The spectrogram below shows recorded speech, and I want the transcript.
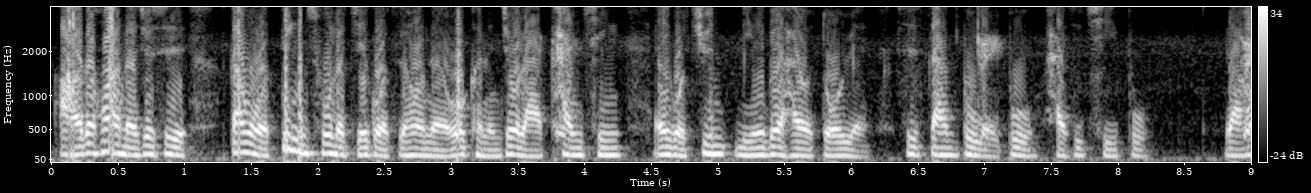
R 的话呢，就是当我定出了结果之后呢，我可能就来看清，哎，我距离那边还有多远？是三步、五步还是七步？然后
